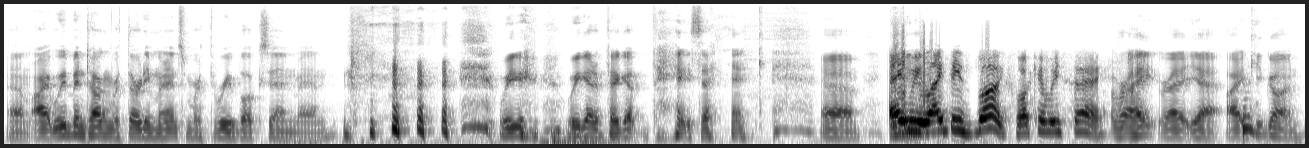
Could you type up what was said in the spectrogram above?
Um, all right, we've been talking for 30 minutes and we're three books in, man. we we got to pick up pace, I think. Um, hey, we like these books. What can we say? Right, right, yeah. All right, keep going.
